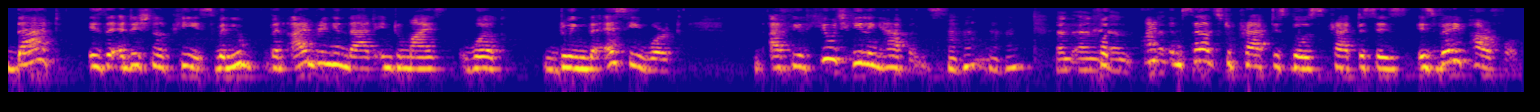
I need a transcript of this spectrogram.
That is the additional piece. When you, when I bring in that into my work, doing the SE work, I feel huge healing happens. Mm-hmm, mm-hmm. And, and, for and, and, themselves to practice those practices is very powerful.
